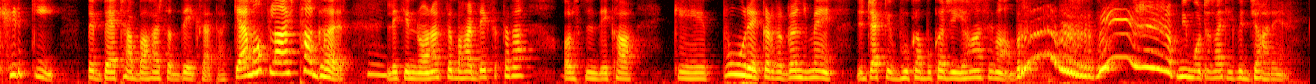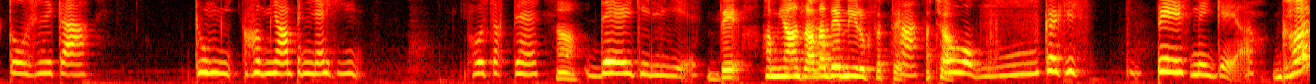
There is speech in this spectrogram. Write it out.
खिड़की पे बैठा बाहर सब देख रहा था। कैमोफ्लाज था घर लेकिन रौनक तो बाहर देख सकता था और उसने देखा कि पूरे कड़कड़गंज में डिटेक्टिव भूखा भूखा जी यहाँ से वहाँ अपनी मोटरसाइकिल पे जा रहे हैं। तो उसने कहा तुम हम यहाँ पे नहीं हो सकते हैं हाँ। देर के लिए। दे हम यहाँ ज़्यादा देर नहीं रुक सकते। हाँ अच्छा। तो वो वू करके स्पेस में गया? घर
